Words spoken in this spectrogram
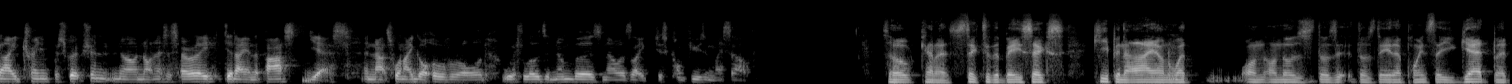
guide training prescription? No, not necessarily. Did I in the past? Yes. And that's when I got overawed with loads of numbers and I was like just confusing myself. So kind of stick to the basics, keep an eye on what on on those those those data points that you get, but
